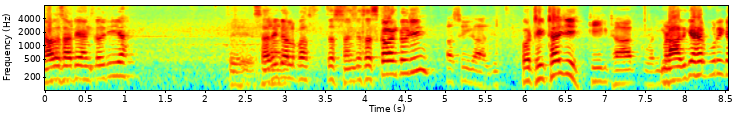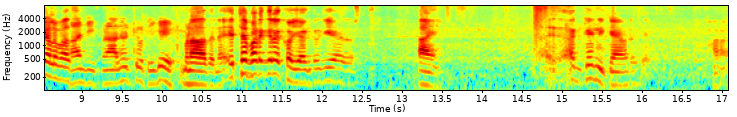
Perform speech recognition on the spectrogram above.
ਨਾਲ ਸਾਡੇ ਅੰਕਲ ਜੀ ਆ। ਤੇ ਸਾਰੀ ਗੱਲਬਾਤ ਦੱਸਾਂਗੇ। ਅਕਾਲ ਅੰਕਲ ਜੀ। ਸਤਿ ਸ੍ਰੀ ਅਕਾਲ ਜੀ। ਹੋਰ ਠੀਕ ਠਾਕ ਜੀ? ਠੀਕ ਠਾਕ ਵਧੀਆ। ਬਣਾ ਦਈਏ ਹਰ ਪੂਰੀ ਗੱਲਬਾਤ? ਹਾਂਜੀ ਬਣਾ ਦਿਓ ਝੋਟੀ ਜੇ। ਬਣਾ ਦੇਣਾ ਇੱਥੇ ਫੜ ਕੇ ਰੱਖੋ ਜੀ ਅੰਕਲ ਜੀ ਆਏ। ਅੱਗੇ ਨਹੀਂ ਕੈਮਰੇ ਤੇ। ਹਾਂ।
